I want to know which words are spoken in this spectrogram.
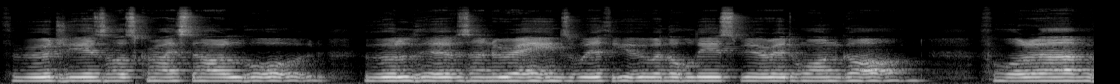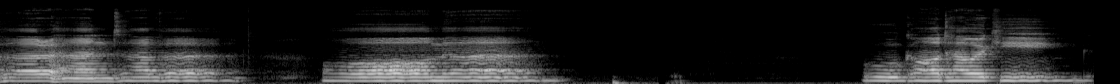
Through Jesus Christ our Lord, who lives and reigns with you in the Holy Spirit, one God, for ever and ever. Amen. O God, our King,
